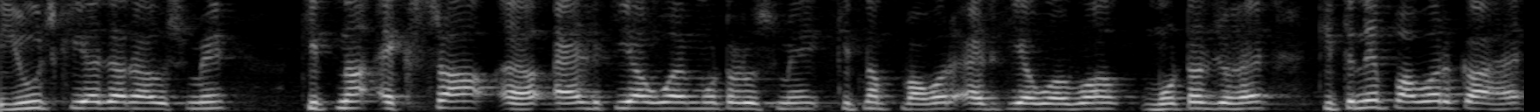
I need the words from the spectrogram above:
यूज़ किया जा रहा है उसमें? कितना एक्स्ट्रा ऐड किया हुआ है मोटर उसमें? कितना पावर ऐड किया हुआ है? वह मोटर जो है कितने पावर का है?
